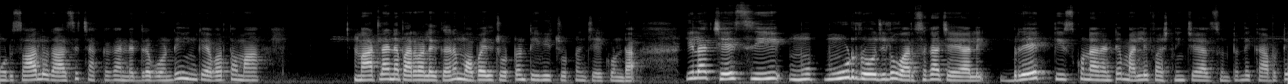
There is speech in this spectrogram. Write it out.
మూడు సార్లు రాసి చక్కగా నిద్రపోండి. ఇంకెవరితో మా మాట్లాడినా పర్వాలేదు కానీ మొబైల్ చూడటం టీవీ చూడటం చేయకుండా. ఇలా చేసి మూడు రోజులు వరుసగా చేయాలి. బ్రేక్ తీసుకున్నారంటే మళ్ళీ ఫస్ట్ నుంచి చేయాల్సి ఉంటుంది కాబట్టి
